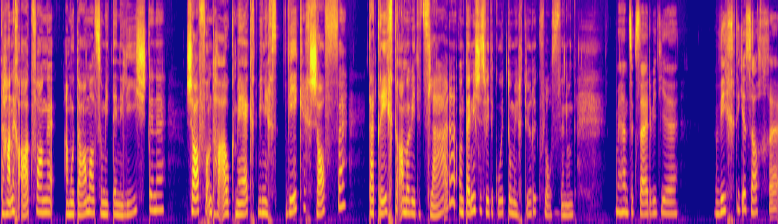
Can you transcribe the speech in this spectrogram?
da habe ich angefangen, auch damals so mit diesen Listen arbeiten und habe auch gemerkt, wie ich es wirklich schaffe, den Trichter einmal wieder zu leeren und dann ist es wieder gut um mich durchgeflossen. Und Wir haben so gesagt, wie die wichtigen Sachen,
